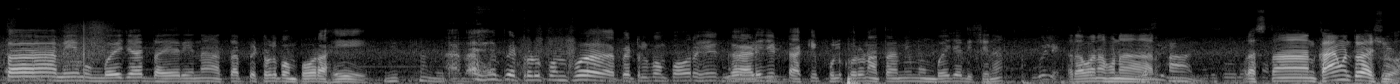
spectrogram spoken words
आता आम्ही मुंबईच्या तयारीनं आता पेट्रोल पंपावर आहे. आता हे पेट्रोल पंप पेट्रोल पंपावर हे गाडीची टाकी फुल करून आता आम्ही मुंबईच्या दिशेनं रवाना होणार. प्रस्थान. काय म्हणतोय अशो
